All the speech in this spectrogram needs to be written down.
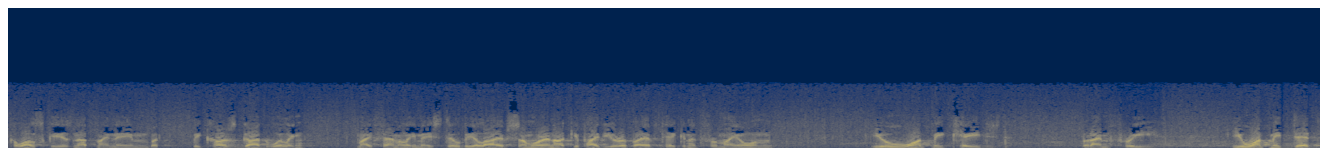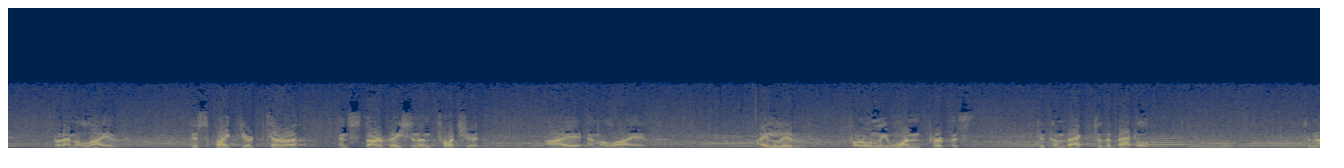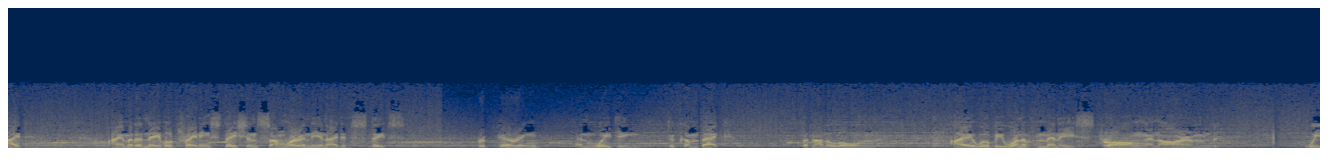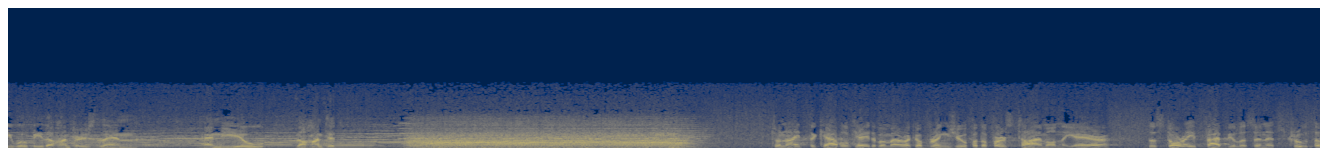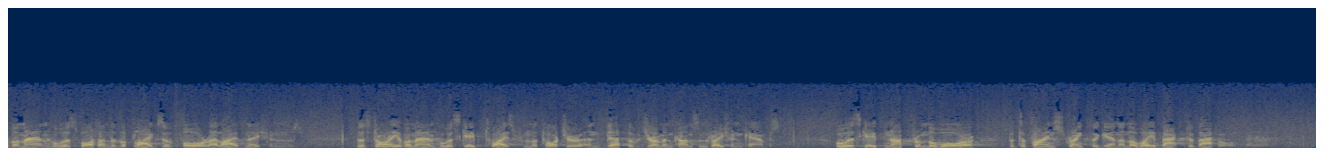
Kowalski is not my name, but because, God willing, my family may still be alive somewhere in occupied Europe, I have taken it for my own. You want me caged, but I'm free. You want me dead, but I'm alive. Despite your terror and starvation and torture, I am alive. I live for only one purpose to come back to the battle. Tonight, I am at a naval training station somewhere in the United States, preparing and waiting to come back, but not alone. I will be one of many, strong and armed. We will be the hunters then, and you, the hunted. Tonight, the Cavalcade of America brings you for the first time on the air the story fabulous in its truth of a man who has fought under the flags of four allied nations. The story of a man who escaped twice from the torture and death of German concentration camps, who escaped not from the war, but to find strength again on the way back to battle.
